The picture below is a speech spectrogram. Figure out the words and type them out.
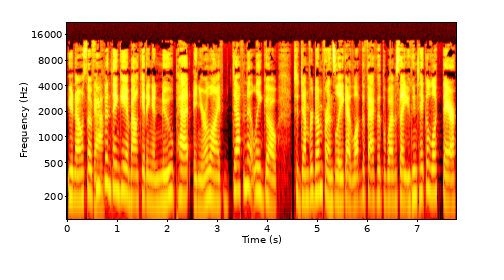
you know? So if Yeah. you've been thinking about getting a new pet in your life, definitely go to Denver Dumb Friends League. I love the fact that the website, you can take a look there,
